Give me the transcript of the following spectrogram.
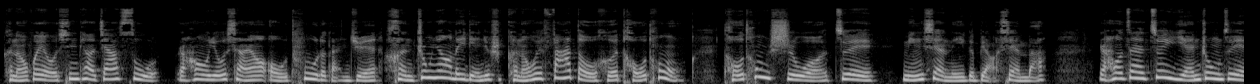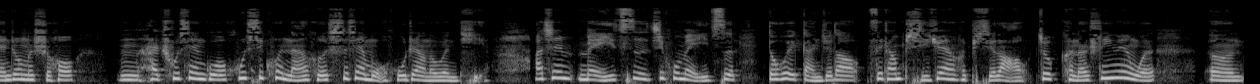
可能会有心跳加速，然后有想要呕吐的感觉。很重要的一点就是可能会发抖和头痛，头痛是我最明显的一个表现吧。然后在最严重、最严重的时候。嗯，还出现过呼吸困难和视线模糊这样的问题，而且每一次，几乎每一次都会感觉到非常疲倦和疲劳，就可能是因为我，嗯，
